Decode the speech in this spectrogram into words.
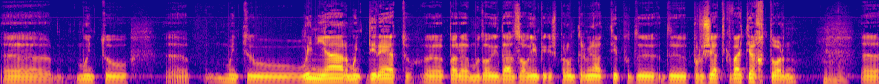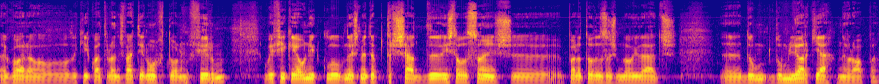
uh, muito. Uh, muito linear, muito direto para modalidades olímpicas, para um determinado tipo de, de projeto que vai ter retorno, uhum. agora ou daqui a quatro anos, vai ter um retorno firme. O Benfica é o único clube neste momento apetrechado de instalações uh, para todas as modalidades uh, do, do, melhor que há na Europa.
